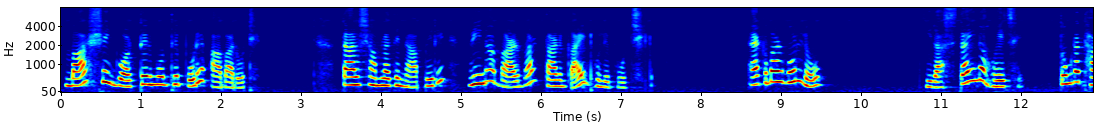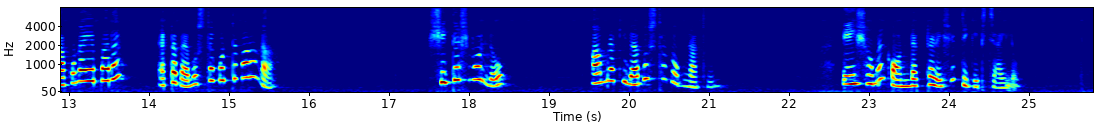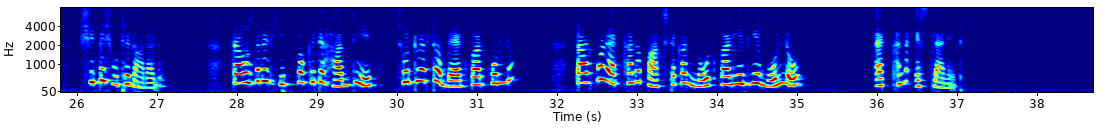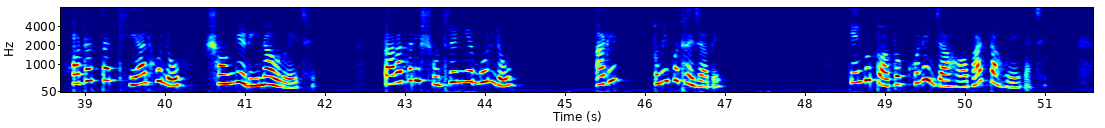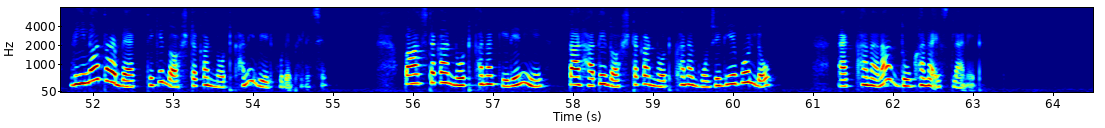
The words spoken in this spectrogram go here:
বাস সেই গর্তের মধ্যে পড়ে আবার ওঠে। তাল সামলাতে না পেরে রিনা বারবার তার গায়ে ঢলে পড়ছিল। একবার বলল, কি রাস্তাই না হয়েছে? তোমরা থাকো না এ পাড়ায়? একটা ব্যবস্থা করতে পারো না? সীতেশ বলল, আমরা কি ব্যবস্থাপক নাকি? এই সময় কন্ডাক্টর এসে টিকিট চাইল। সীতেশ উঠে দাঁড়াল। ট্রাউজারের হিপ পকেটে হাত দিয়ে ছোট একটা ব্যাগ বার করল। তারপর একখানা পাঁচ টাকার নোট বাড়িয়ে দিয়ে বলল, একখানা এসপ্ল্যানেড হঠাৎ তার খেয়াল হলো সঙ্গে রিনাও রয়েছে। তাড়াতাড়ি শুধরে নিয়ে বলল, আরে, তুমি কোথায় যাবে? কিন্তু ততক্ষণে যা হবার তা হয়ে গেছে। রিনা তার ব্যাগ থেকে দশ টাকার নোটখানি বের করে ফেলেছে। পাঁচ টাকার নোটখানা কেড়ে নিয়ে তার হাতে দশ টাকার নোটখানা গুঁজে দিয়ে বলল, একখানা না, দুখানা এসপ্ল্যানেড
